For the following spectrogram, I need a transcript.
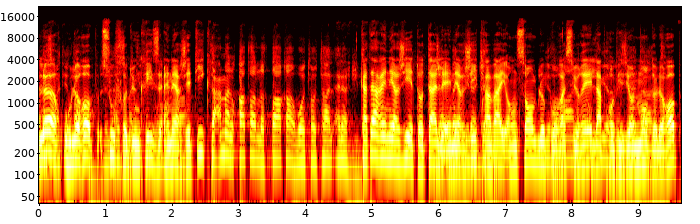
l'heure où l'Europe souffre d'une crise énergétique, Qatar Énergie et Total Énergie travaillent ensemble pour assurer l'approvisionnement de l'Europe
